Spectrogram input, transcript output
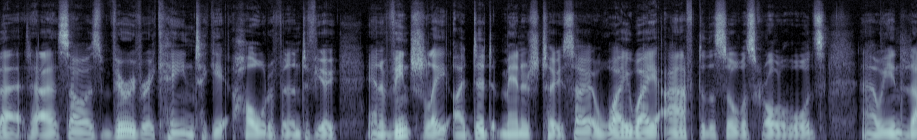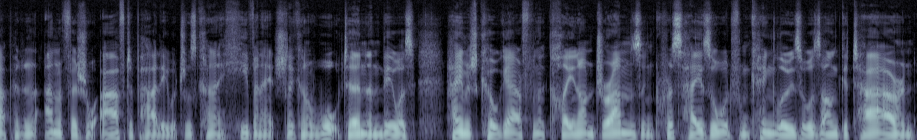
But uh, so I was very, very keen to get hold of an interview, and eventually I did manage to. So, way, way after the Silver Scroll Awards, uh, we ended up at an unofficial after party, which was kind of heaven actually. Kind of walked in, and there was Hamish Kilgour from the Clean on drums, and Chris Heazlewood from King Loser was on guitar, and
